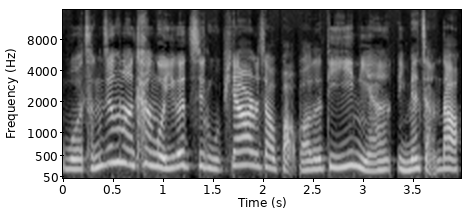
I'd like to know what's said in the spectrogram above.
我曾经呢看过一个纪录片，叫《宝宝的第一年》，里面讲到，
